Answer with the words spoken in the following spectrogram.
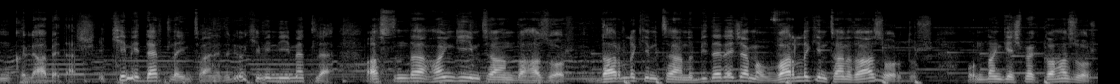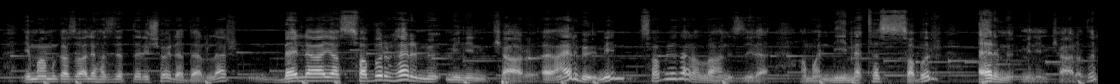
inkılap eder. E, Kimi dertle imtihan ediliyor, kimi nimetle. Aslında hangi imtihan daha zor? Darlık imtihanı bir derece ama varlık imtihanı daha zordur. Ondan geçmek daha zor. İmam Gazali Hazretleri şöyle derler. Belaya sabır her müminin kârı. E, Her mümin sabreder Allah'ın izniyle. Ama nimete sabır er müminin kârıdır.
